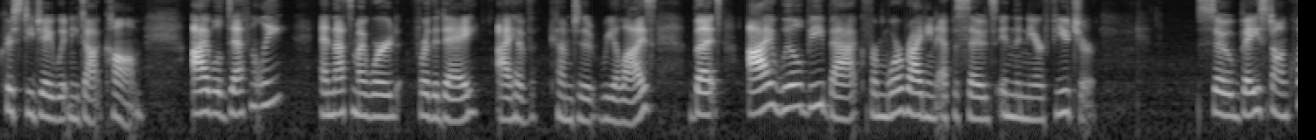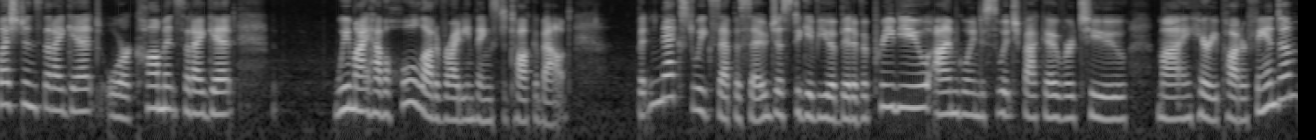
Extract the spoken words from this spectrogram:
ChristyJWhitney.com. I will definitely and that's my word for the day, I have come to realize. But I will be back for more writing episodes in the near future. So, based on questions that I get or comments that I get, we might have a whole lot of writing things to talk about. But next week's episode, just to give you a bit of a preview, I'm going to switch back over to my Harry Potter fandom.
